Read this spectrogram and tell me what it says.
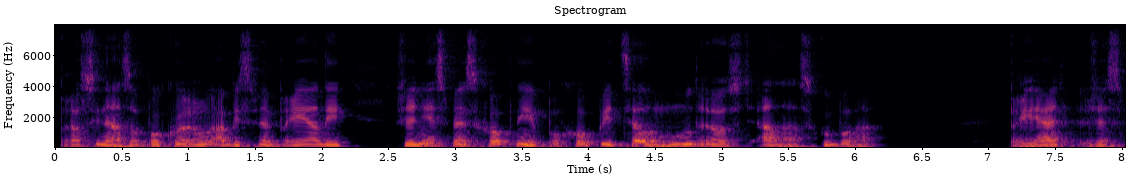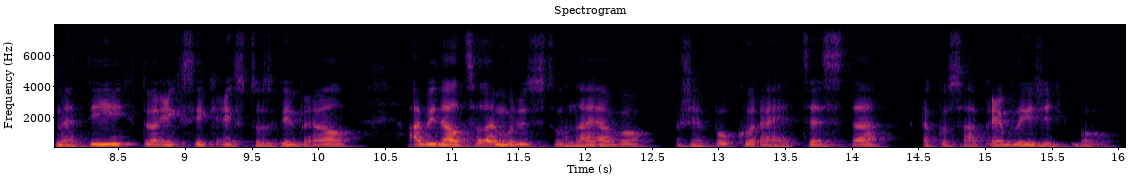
Prosí nás o pokoru, aby sme prijali, že nie sme schopní pochopiť celú múdrosť a lásku Boha. Prijať, že sme tí, ktorých si Kristus vybral, aby dal celému ľudstvu najavo, že pokora je cesta, ako sa priblížiť k Bohu.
